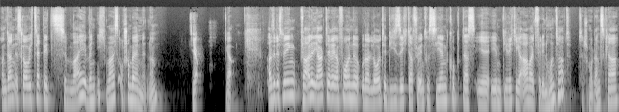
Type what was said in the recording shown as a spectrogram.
Und dann ist, glaube ich, ZP2, wenn ich weiß, auch schon beendet, ne? Ja. Ja. Also deswegen für alle Jagdterrier-Freunde oder Leute, die sich dafür interessieren, guckt, dass ihr eben die richtige Arbeit für den Hund habt. Ist ja schon mal ganz klar.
